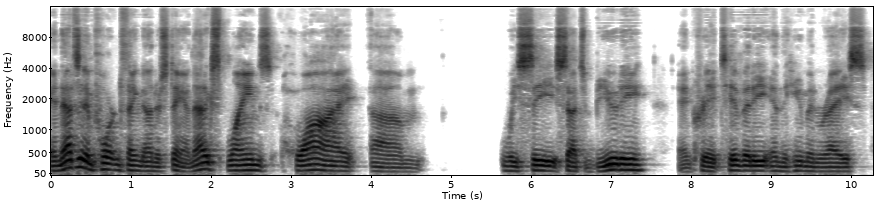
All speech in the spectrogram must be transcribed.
And that's an important thing to understand. That explains why um, we see such beauty and creativity in the human race,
